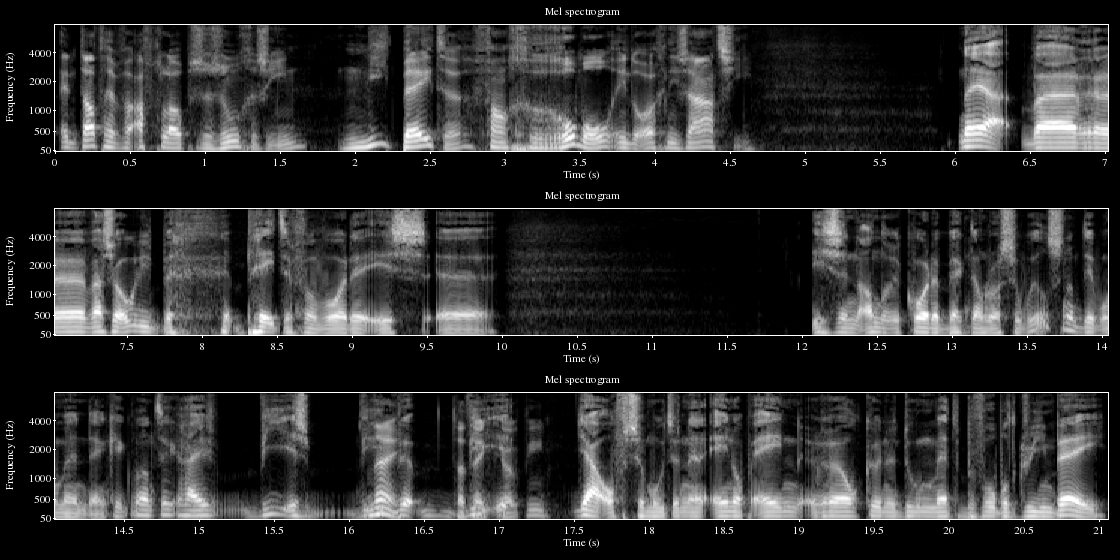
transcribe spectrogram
en dat hebben we afgelopen seizoen gezien, niet beter van gerommel in de organisatie. Nou ja, waar, eh, waar ze ook niet be- beter van worden is. Is een andere quarterback dan Russell Wilson op dit moment, denk ik. Want ik- hij, wie is. Wie, Nee, wie- dat wie- denk ik ook niet. Ja, of ze moeten een één op één ruil kunnen doen met bijvoorbeeld Green Bay.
